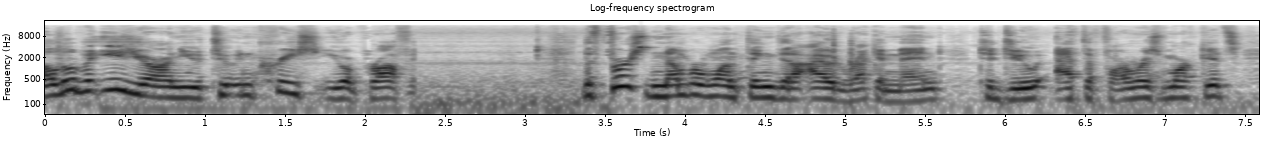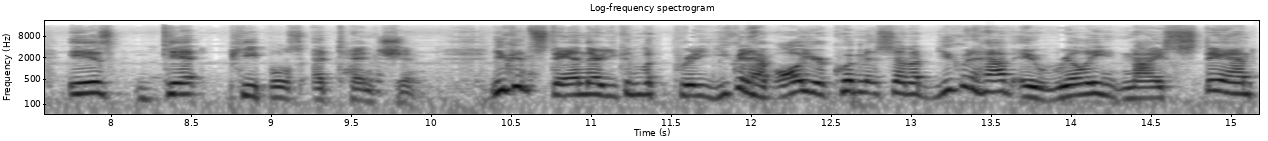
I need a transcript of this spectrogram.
a little bit easier on you to increase your profit. The first number one thing that I would recommend to do at the farmers markets is get people's attention. You can stand there, you can look pretty, you can have all your equipment set up, you can have a really nice stand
